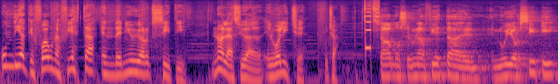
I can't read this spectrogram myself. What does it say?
un día que fue a una fiesta en The New York City, no la ciudad, el boliche. Escucha. Estábamos en una fiesta en, New York City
